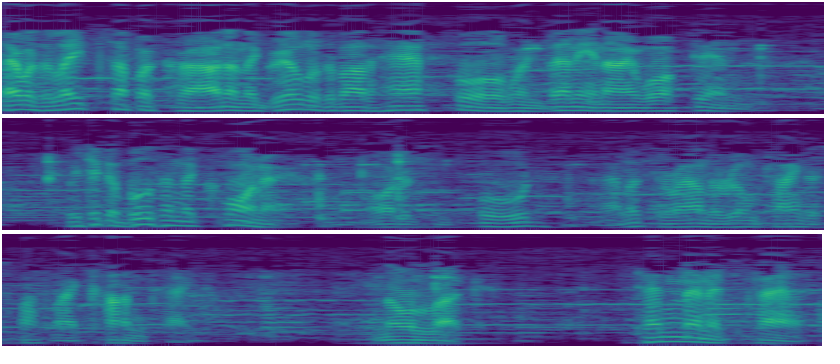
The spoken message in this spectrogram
There was a late supper crowd, and the grill was about half full when Benny and I walked in. We took a booth in the corner, ordered some food, and I looked around the room trying to spot my contact. No luck. Ten minutes passed.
